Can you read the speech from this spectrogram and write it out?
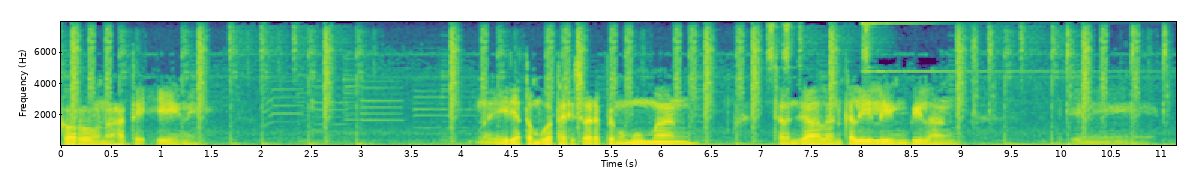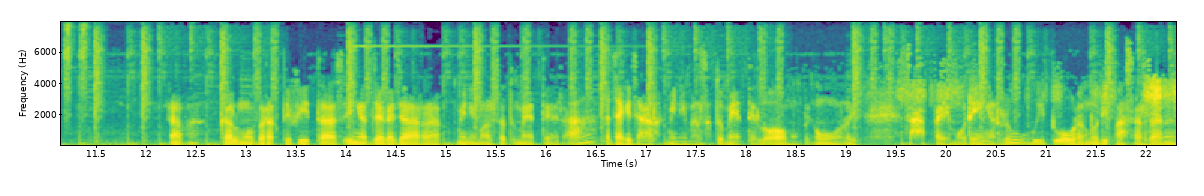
Corona HTI ini. Nah, ini dia buat tadi sudah pengumuman. Jalan-jalan keliling bilang ini apa? Kalau mau beraktivitas ingat jaga jarak minimal satu meter. Ah jaga jarak minimal satu meter lo mau pengumuman siapa yang mau dengar lu itu orang lo di pasar sana.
